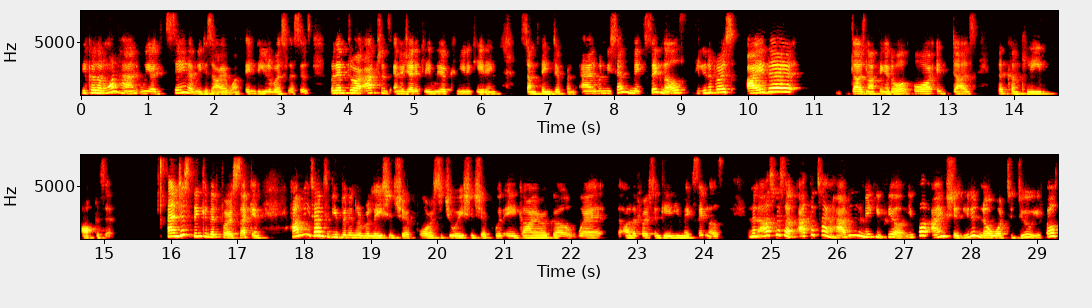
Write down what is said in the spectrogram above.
because on one hand we are saying that we desire one thing the universe listens but then through our actions energetically we are communicating something different. And when we send mixed signals the universe either does nothing at all or it does the complete opposite. And just think of it for a second. How many times have you been in a relationship or a situationship with a guy or a girl where the other person gave you mixed signals and then ask yourself at the time, how did it make you feel? You felt anxious. You didn't know what to do. You felt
